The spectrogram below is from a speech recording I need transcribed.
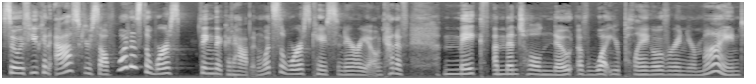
So if you can ask yourself, what is the worst thing that could happen? What's the worst case scenario? And kind of make a mental note of what you're playing over in your mind,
